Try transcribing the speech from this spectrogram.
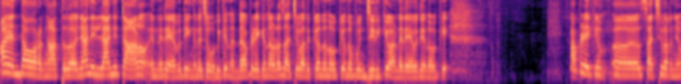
ആ എന്താ ഉറങ്ങാത്തത്? ഞാൻ ഇല്ലാഞ്ഞിട്ടാണോ? എന്ന് രേവതി ഇങ്ങനെ ചോദിക്കുന്നുണ്ട്. അപ്പോഴേക്കും നമ്മുടെ സച്ചി പതുക്കെ ഒന്ന് നോക്കി ഒന്ന് പുഞ്ചിരിക്കുവാണ് രേവതിയെ നോക്കി. അപ്പോഴേക്കും സച്ചി പറഞ്ഞു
